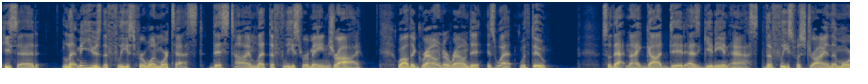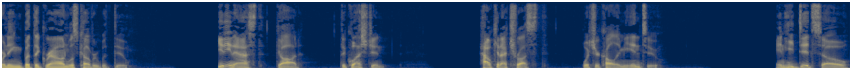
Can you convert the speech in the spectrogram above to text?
He said, Let me use the fleece for one more test. This time, let the fleece remain dry while the ground around it is wet with dew. So that night, God did as Gideon asked. The fleece was dry in the morning, but the ground was covered with dew. Gideon asked God the question How can I trust what you're calling me into? And he did so.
